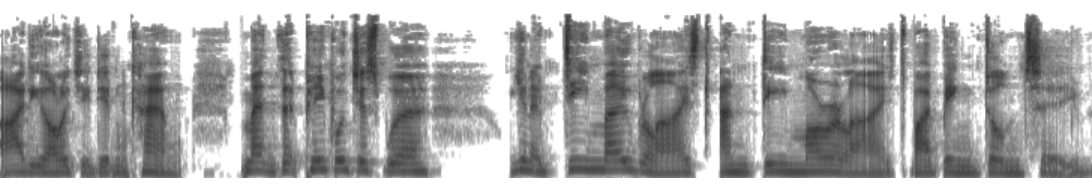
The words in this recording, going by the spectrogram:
ideology didn't count meant that people just were you know, demobilized and demoralized by being done to,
